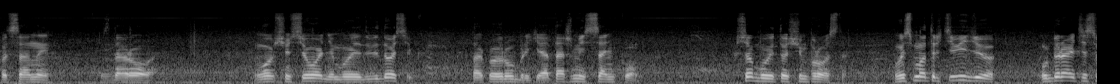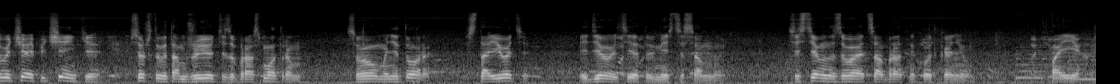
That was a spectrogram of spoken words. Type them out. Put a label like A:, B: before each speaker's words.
A: Пацаны, здорово. В общем, сегодня будет видосик в такой рубрике «Отожмись Саньком». Все будет очень просто. Вы смотрите видео, убираете свой чай, печеньки, все, что вы там жуете за просмотром своего монитора, встаете и делаете это вместе со мной. Система называется «Обратный ход конем». Поехали.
